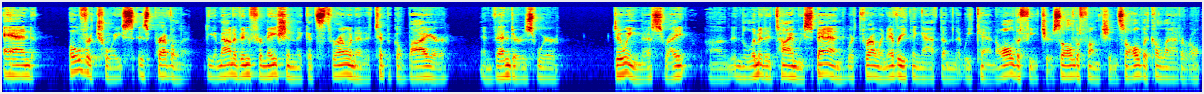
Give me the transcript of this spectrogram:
And overchoice is prevalent the amount of information that gets thrown at a typical buyer and vendors, we're doing this, right? Uh, in the limited time we spend, we're throwing everything at them that we can all the features, all the functions, all the collateral,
